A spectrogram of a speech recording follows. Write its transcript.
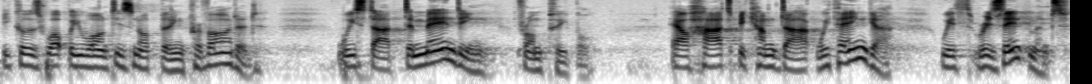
because what we want is not being provided. We start demanding from people. Our hearts become dark with anger, with resentment,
